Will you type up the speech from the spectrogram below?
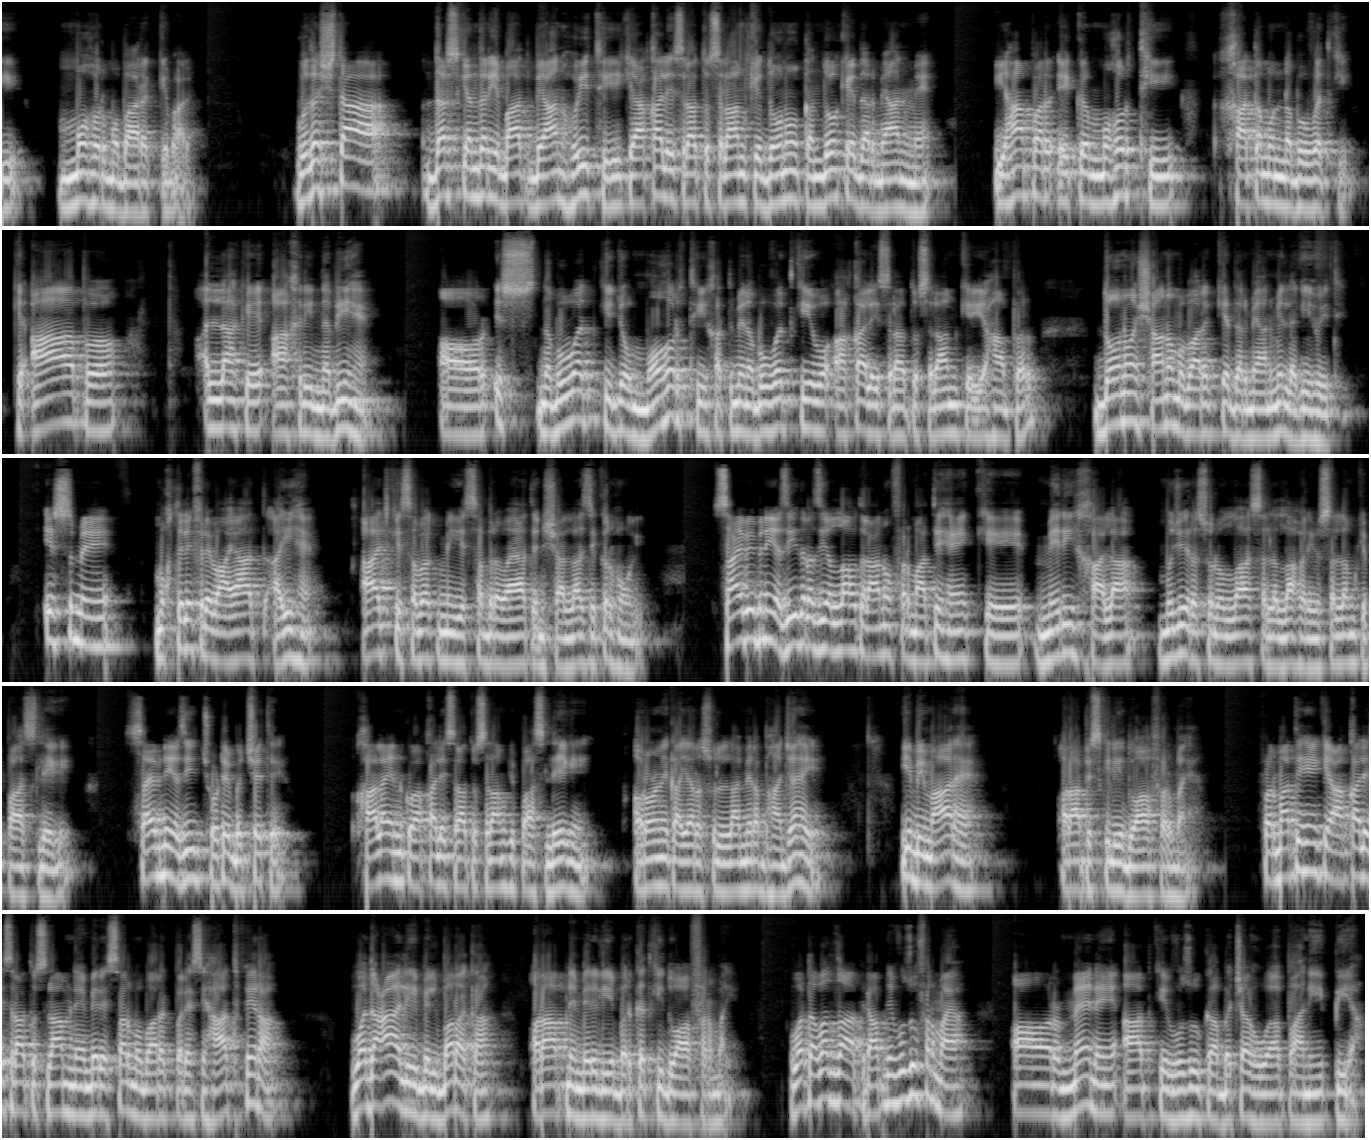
مہر مبارک کے بارے گزشتہ درس کے اندر یہ بات بیان ہوئی تھی کہ آقا علیہ السلاۃ والسلام کے دونوں کندھوں کے درمیان میں یہاں پر ایک مہر تھی خاتم النبوت کی کہ آپ اللہ کے آخری نبی ہیں اور اس نبوت کی جو مہر تھی ختم نبوت کی وہ آقا علیہ السلاۃ والسلام کے یہاں پر دونوں شان و مبارک کے درمیان میں لگی ہوئی تھی۔ اس میں مختلف روایات آئی ہیں۔ آج کے سبق میں یہ سب روایات انشاءاللہ ذکر ہوں گی۔ صاحب ابن یزید رضی اللہ تعالیٰ عنہ فرماتے ہیں کہ میری خالہ مجھے رسول اللہ صلی اللہ علیہ وسلم کے پاس لے گئی۔ صاحب نے یزید چھوٹے بچے تھے، خالہ ان کو آقا علیہ السلاۃ والسلام کے پاس لے گئیں اور انہوں نے کہا، یا رسول اللہ، میرا بھانجا ہے، یہ بیمار ہے اور آپ اس کے لیے دعا فرمائیں۔ فرماتے ہیں کہ آقا علیہ السلاۃ والسلام نے میرے سر مبارک پر ایسے ہاتھ پھیرا، ودعا علی بالبرکہ اور آپ نے میرے لیے برکت کی دعا فرمائی۔ و پھر آپ نے وضو فرمایا اور میں نے آپ کے وضو کا بچا ہوا پانی پیا۔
